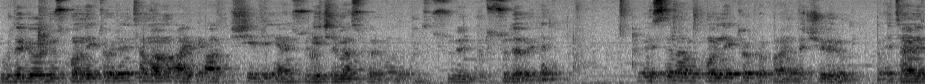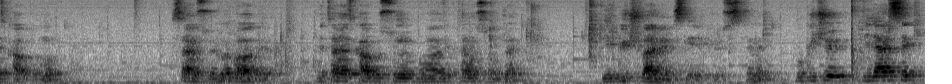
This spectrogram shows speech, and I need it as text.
burada gördüğünüz konnektörlerin tamamı IP67 yani su geçirmez korumalı, kutusu, kutusu da öyle. Dolayısıyla ben bu konnektör kapağını açıyorum. Ethernet kablomu sensörüme bağlıyorum. Ethernet kablosunu bağladıktan sonra bir güç vermemiz gerekiyor sisteme. Bu gücü dilersek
